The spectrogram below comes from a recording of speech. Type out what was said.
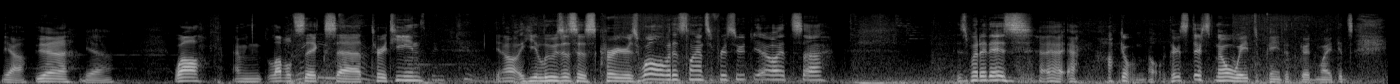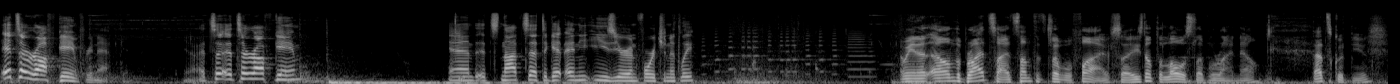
yeah, Yeah. yeah. Well, I mean, level 6 at 13. You know, he loses his courier as well with his Lancer Pursuit. You know, it's, uh, is what it is. I, I, don't know. There's there's no way to paint it good, Mike. It's it's a rough game for Napkin. You know, it's a it's a rough game. and it's not set to get any easier, unfortunately. I mean, uh, on the bright side, something's level 5, so he's not the lowest level right now. That's good news.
